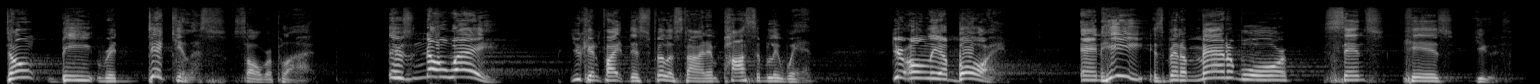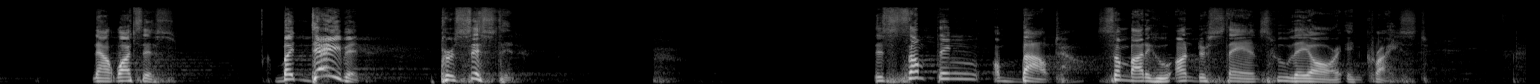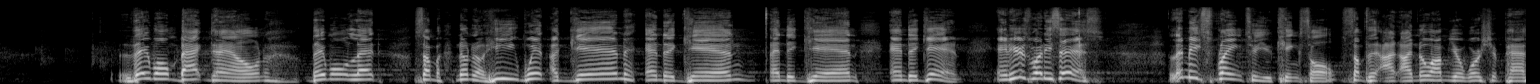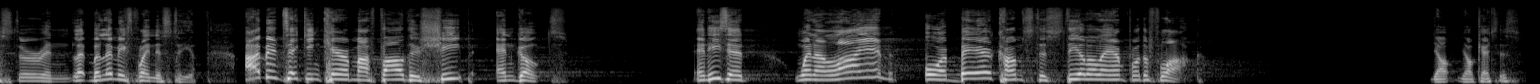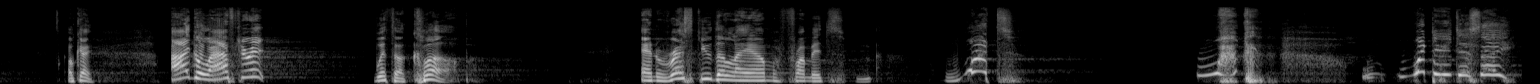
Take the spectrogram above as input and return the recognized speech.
Don't be ridiculous, Saul replied. There's no way you can fight this Philistine and possibly win. You're only a boy, and he has been a man of war since his youth. Now, watch this. But David persisted. There's something about somebody who understands who they are in Christ. They won't back down. They won't let somebody. No, no. He went again and again and again and again. And here's what he says let me explain to you, King Saul, something. I, I know I'm your worship pastor, and let, but let me explain this to you. I've been taking care of my father's sheep and goats. And he said, when a lion or a bear comes to steal a lamb for the flock, y'all, y'all catch this? Okay. I go after it with a club and rescue the lamb from its. What? What? Did he just say?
